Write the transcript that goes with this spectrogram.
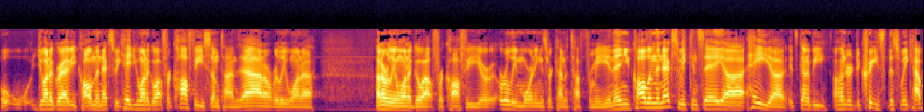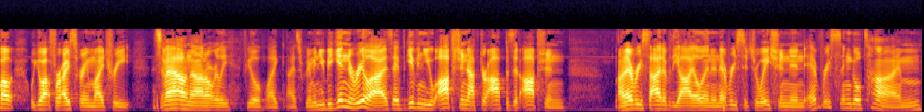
do you want to grab? You call them the next week. Hey, do you want to go out for coffee? Sometimes, ah, I don't really want to. I don't really want to go out for coffee, or early mornings are kind of tough for me. And then you call them the next week and say, uh, "Hey, uh, it's going to be 100 degrees this week. How about we go out for ice cream? My treat." And say, "Well, no, I don't really feel like ice cream. And you begin to realize they've given you option after opposite option on every side of the aisle and in every situation, and every single time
